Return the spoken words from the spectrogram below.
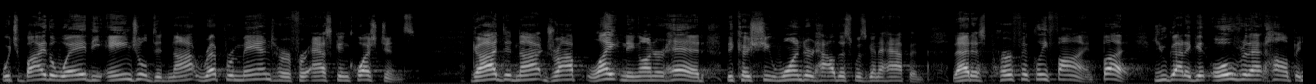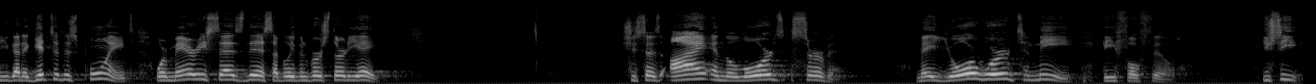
which, by the way, the angel did not reprimand her for asking questions. God did not drop lightning on her head because she wondered how this was going to happen. That is perfectly fine. But you got to get over that hump and you got to get to this point where Mary says this, I believe in verse 38. She says, I am the Lord's servant. May your word to me be fulfilled. You see,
